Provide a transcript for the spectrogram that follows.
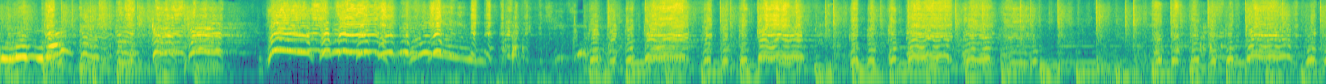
Movie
